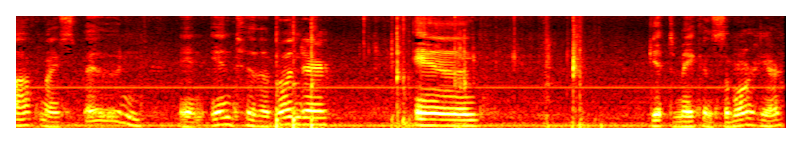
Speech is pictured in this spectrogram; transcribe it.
off my spoon and into the blender and get to making some more here.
